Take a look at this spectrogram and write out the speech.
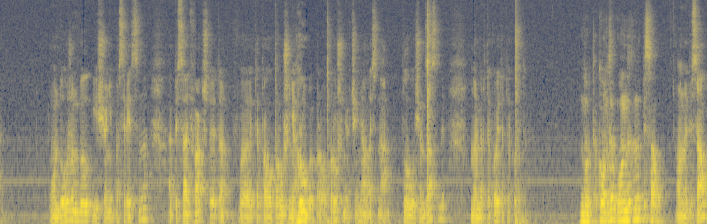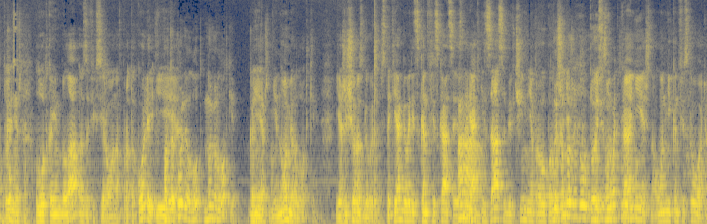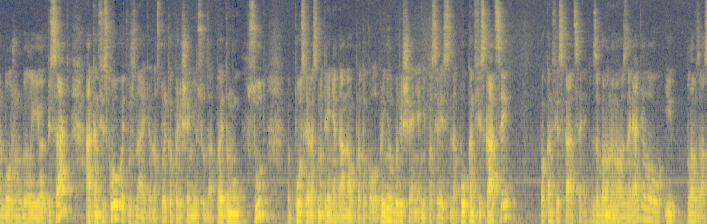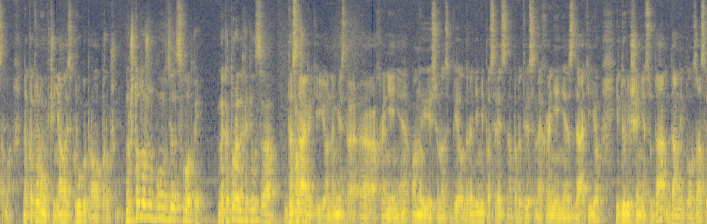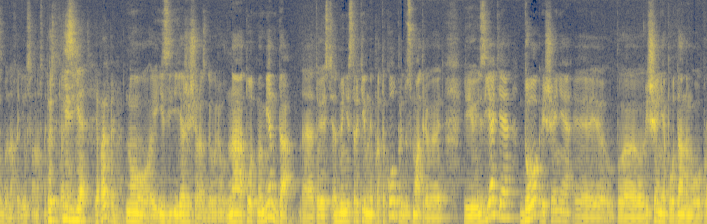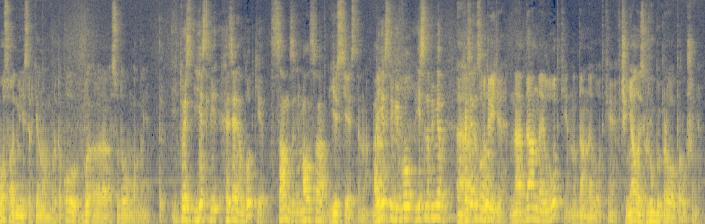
он должен был еще непосредственно описать факт, что это, это правопорушение, грубое правопорушение вчинялось на плавучем засобе, номер такой-то, такой-то. Ну, так он, он это написал. Он написал, то Конечно. есть лодка им была зафиксирована в протоколе. И... В протоколе лод... номер лодки? Нет, не номер лодки. Я же еще раз говорю, статья говорит с конфискацией А. знарядь и засобів вчинения правопорушения. То есть он должен был То есть он, лодку? конечно, он не конфисковать, он должен был ее описать, а конфисковывать, вы же знаете, у нас только по решению суда. Поэтому суд после рассмотрения данного протокола принял бы решение непосредственно по конфискации, по конфискации забороненного знаряддя лову и плавзасоба, на котором вчинялось грубое правопорушение. Ну, что должен был он сделать с лодкой, на которой находился... Доставить ее на место э, хранения, оно есть у нас в Белгороде непосредственно под ответственное хранение, сдать ее, и до решения суда данный плавзасоб бы находился у нас на То есть территории. изъять, я правильно понимаю? Ну, из, я же еще раз говорю, на тот момент, да, э, то есть административный протокол предусматривает ее изъятие до решения, э, по- решения по данному вопросу административному протоколу в э, судовом органе. И, то есть, если хозяин лодки сам занимался... Естественно. А да. если в его... Если, например, А, хозяин был... Смотрите, на данной лодке, на данной лодке вчинялось грубое правопорушение.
